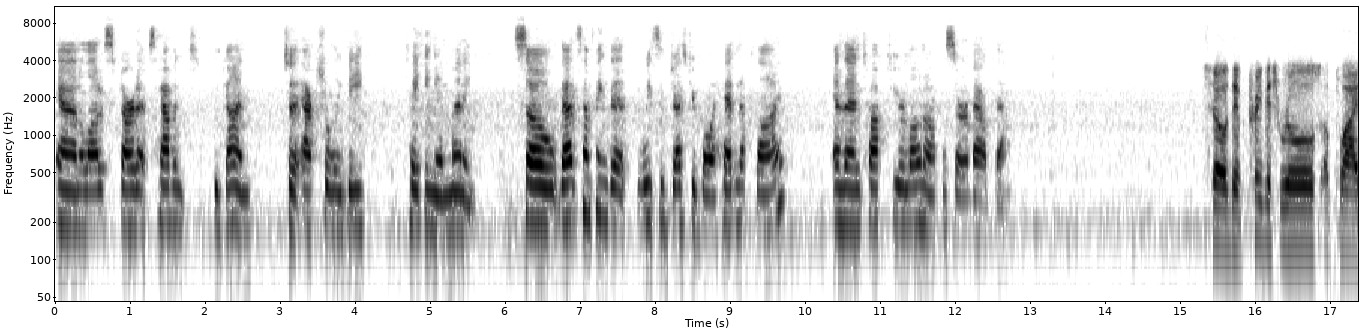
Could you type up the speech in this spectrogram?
and a lot of startups haven't begun to actually be taking in money. So that's something that we suggest you go ahead and apply and then talk to your loan officer about that. So the previous rules apply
